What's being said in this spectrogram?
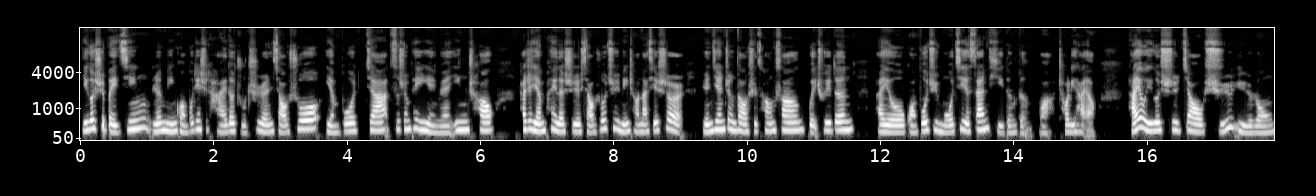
一个是北京人民广播电视台的主持人、小说演播家、资深配音演员英超。他之前配的是小说剧《明朝那些事儿》《人间正道是沧桑》《鬼吹灯》，还有广播剧《魔戒》《三体》等等，哇，超厉害啊！还有一个是叫徐宇龙，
